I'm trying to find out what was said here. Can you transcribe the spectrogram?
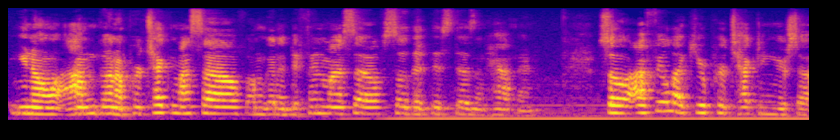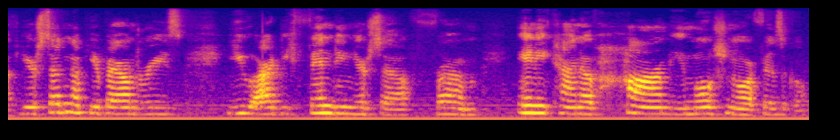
You know, I'm going to protect myself. I'm going to defend myself so that this doesn't happen. So I feel like you're protecting yourself. You're setting up your boundaries. You are defending yourself from any kind of harm, emotional or physical.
